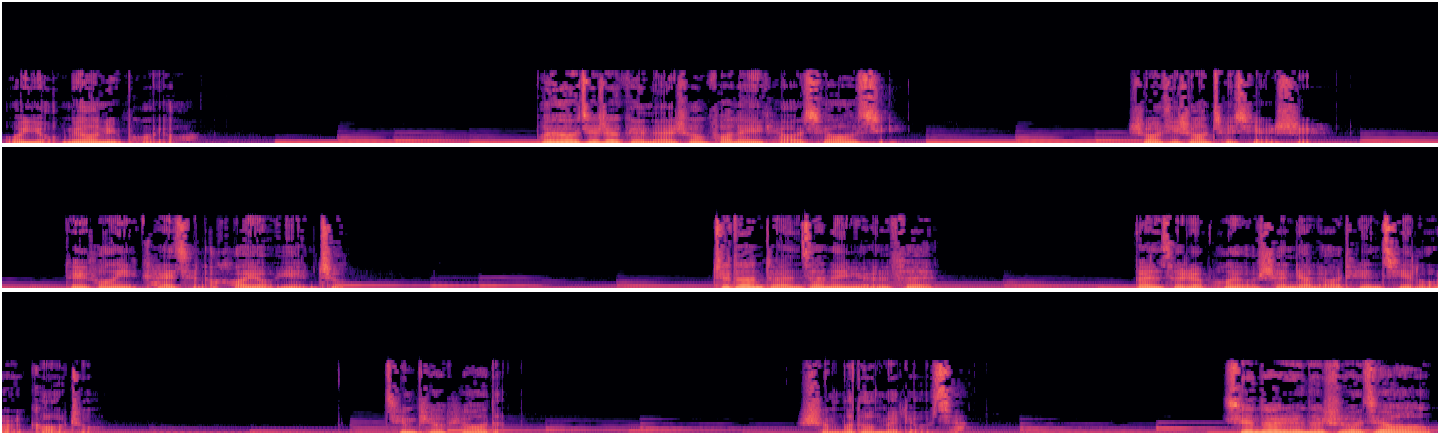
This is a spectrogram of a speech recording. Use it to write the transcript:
我有没有女朋友啊？”朋友接着给男生发了一条消息，手机上却显示，对方已开启了好友验证。这段短暂的缘分，伴随着朋友删掉聊天记录而告终，轻飘飘的，什么都没留下。现代人的社交，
